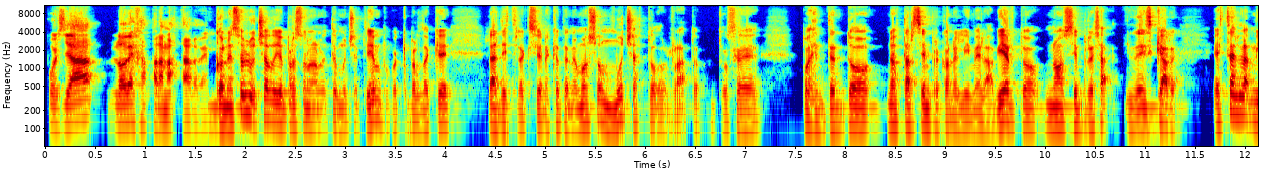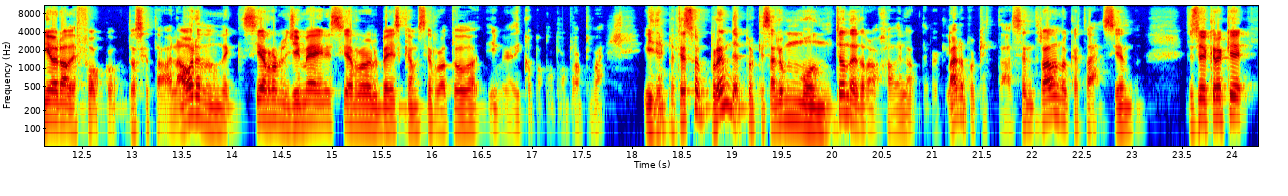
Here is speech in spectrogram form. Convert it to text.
pues ya lo dejas para más tarde. Con eso he luchado yo personalmente mucho tiempo, porque es verdad que las distracciones que tenemos son muchas todo el rato. Entonces, pues intento no estar siempre con el email abierto, no siempre... Dedicar esta es la, mi hora de foco. Entonces estaba la hora donde cierro el Gmail, cierro el Basecamp, cierro todo y me dedico. y después te sorprende porque sale un montón de trabajo adelante. Pero claro, porque estás centrado en lo que estás haciendo. Entonces yo creo que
